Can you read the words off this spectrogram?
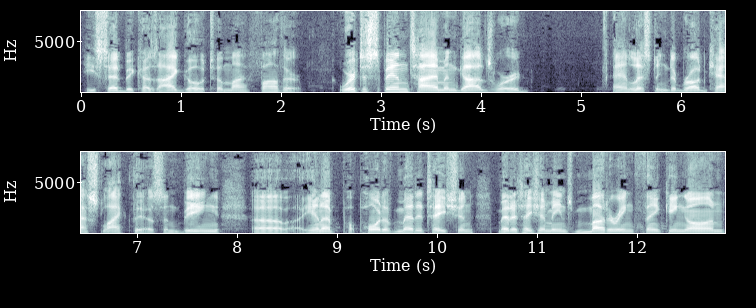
He said, Because I go to my Father. We're to spend time in God's Word and listening to broadcasts like this and being uh, in a p- point of meditation. Meditation means muttering, thinking on,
